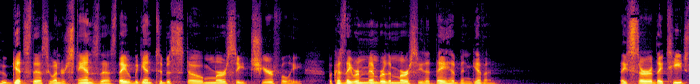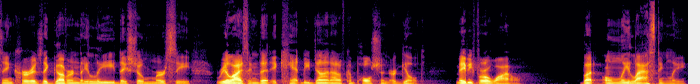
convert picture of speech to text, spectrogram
who gets this, who understands this, they begin to bestow mercy cheerfully because they remember the mercy that they have been given. They serve, they teach, they encourage, they govern, they lead, they show mercy, realizing that it can't be done out of compulsion or guilt, maybe for a while, but only lastingly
